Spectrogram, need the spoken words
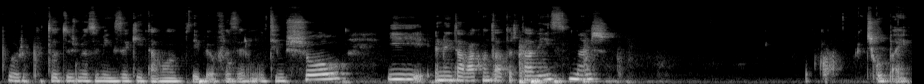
porque todos os meus amigos aqui estavam a pedir para eu fazer um último show e eu nem estava a contar a tratar disso, mas desculpem,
